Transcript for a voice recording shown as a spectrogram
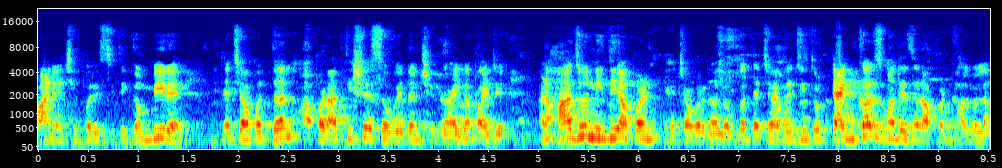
पाण्याची परिस्थिती गंभीर आहे. त्याच्याबद्दल आपण अतिशय संवेदनशील राहिलं पाहिजे. आणि हा जो निधी आपण ह्याच्यावर घालवतो त्याच्याऐवजी तो टँकर्समध्ये जर आपण घालवला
